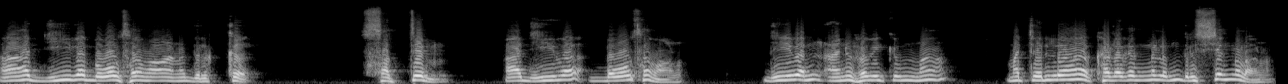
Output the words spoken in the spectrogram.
ആ ജീവബോധമാണ് ദൃക്ക്. സത്യം ആ ജീവബോധമാണ്. ജീവൻ അനുഭവിക്കുന്ന മറ്റെല്ലാ ഘടകങ്ങളും ദൃശ്യങ്ങളാണ്.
